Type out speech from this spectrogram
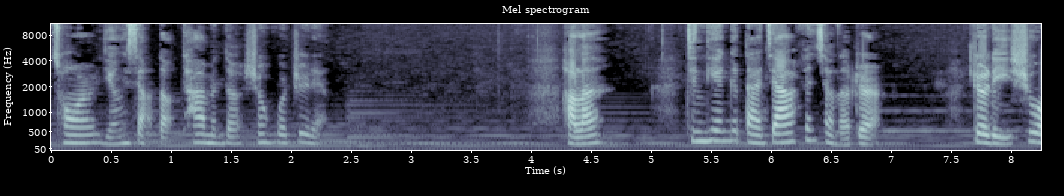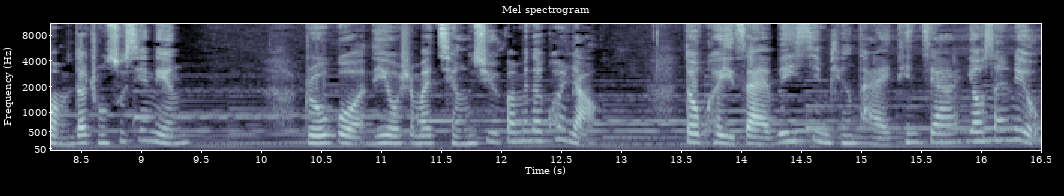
从而影响到他们的生活质量。好了，今天跟大家分享到这儿，这里是我们的重塑心灵。如果你有什么情绪方面的困扰，都可以在微信平台添加幺三六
